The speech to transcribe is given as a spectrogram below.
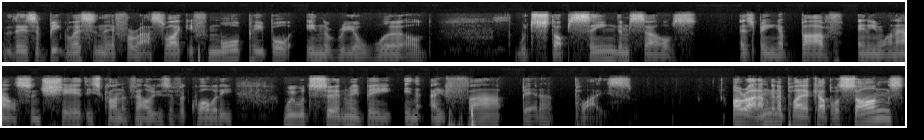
there's a big lesson there for us. Like, if more people in the real world would stop seeing themselves as being above anyone else and share these kind of values of equality, we would certainly be in a far better place. All right, I'm going to play a couple of songs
